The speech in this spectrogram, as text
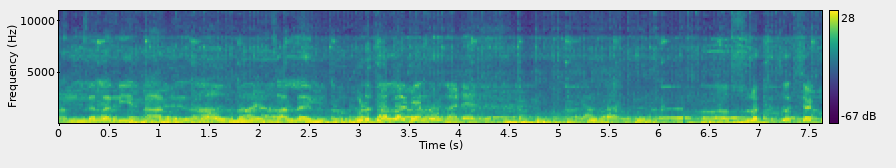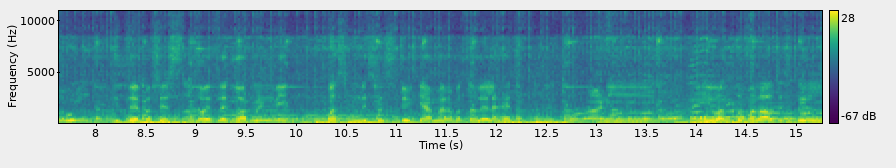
अंकल आणि हा जाऊ पण आहे चाललाय मी. पुढे चाललाय मी आता. गाड्या सुरक्षित लक्षात ठेवून इथले बसेस अथवा इथले गव्हर्नमेंटने बसमध्ये C C T V camera बसवलेले आहेत. आणि इवन तुम्हाला दिसतील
